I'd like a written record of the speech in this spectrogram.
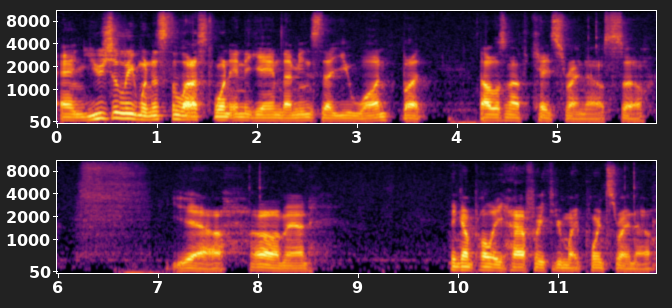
And usually when it's the last one in the game, that means that you won, but that was not the case right now, so... Yeah, oh man. I think I'm probably halfway through my points right now.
